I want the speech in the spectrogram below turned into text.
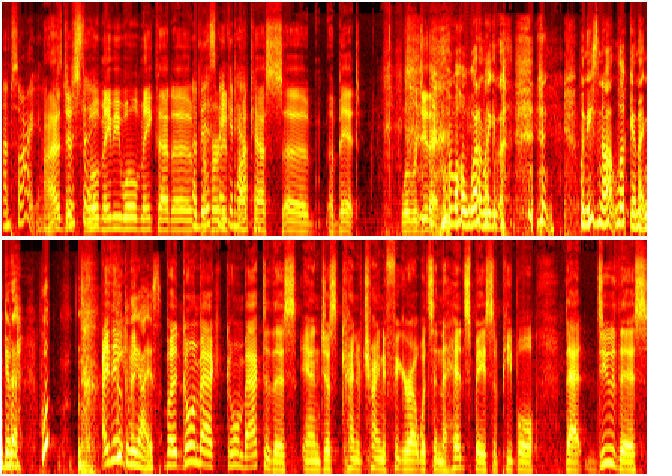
I'm sorry. I'm I just, just well, maybe we'll make that a Abyss, perverted podcast uh, a bit where we do that. well, what am I gonna? when he's not looking, I'm gonna whoop. I think Googly eyes. But going back, going back to this, and just kind of trying to figure out what's in the headspace of people that do this,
